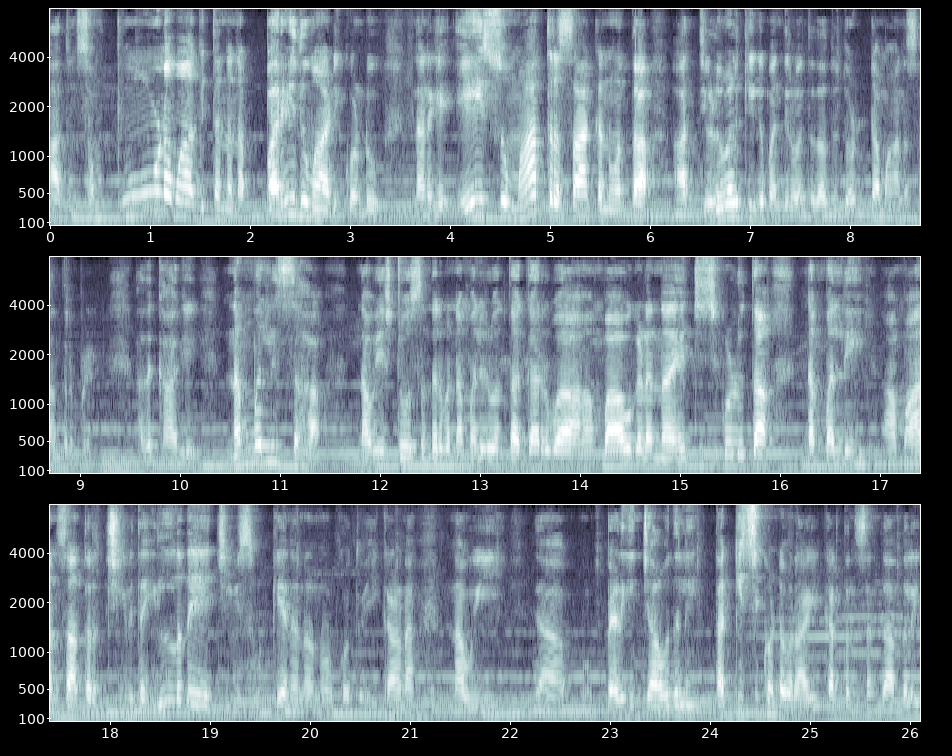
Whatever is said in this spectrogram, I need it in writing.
ಆತನು ಸಂಪೂರ್ಣವಾಗಿ ತನ್ನನ್ನು ಬರಿದು ಮಾಡಿಕೊಂಡು ನನಗೆ ಏಸು ಮಾತ್ರ ಸಾಕನ್ನುವಂಥ ಆ ತಿಳುವಳಿಕೆಗೆ ಬಂದಿರುವಂಥದ್ದು. ಅದು ದೊಡ್ಡ ಮಾನಸಾಂತರ ಪ್ರೇರಣೆ ಅದಕ್ಕಾಗಿ ನಮ್ಮಲ್ಲಿ ಸಹ ನಾವು ಎಷ್ಟೋ ಸಂದರ್ಭ ನಮ್ಮಲ್ಲಿರುವಂಥ ಗರ್ವ, ಅಹಂಭಾವಗಳನ್ನು ಹೆಚ್ಚಿಸಿಕೊಳ್ಳುತ್ತಾ ನಮ್ಮಲ್ಲಿ ಆ ಮಾನಸಾಂತರ ಜೀವಿತ ಇಲ್ಲದೆ ಜೀವಿಸುವಿಕೆಯನ್ನು ನಾವು ನೋಡ್ಕೋತೀವಿ ಈ ಕಾರಣ ನಾವು ಈ ಬೆಳಗಿನ ಜಾವದಲ್ಲಿ ತಗ್ಗಿಸಿಕೊಂಡವರಾಗಿ, ಕರ್ತನ ಸಂಧಾನದಲ್ಲಿ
